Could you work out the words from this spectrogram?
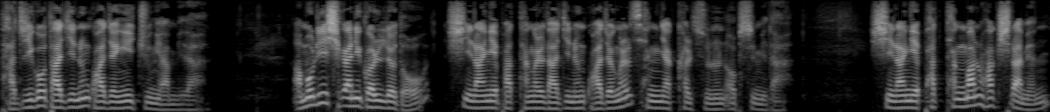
다지고 다지는 과정이 중요합니다. 아무리 시간이 걸려도 신앙의 바탕을 다지는 과정을 생략할 수는 없습니다. 신앙의 바탕만 확실하면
